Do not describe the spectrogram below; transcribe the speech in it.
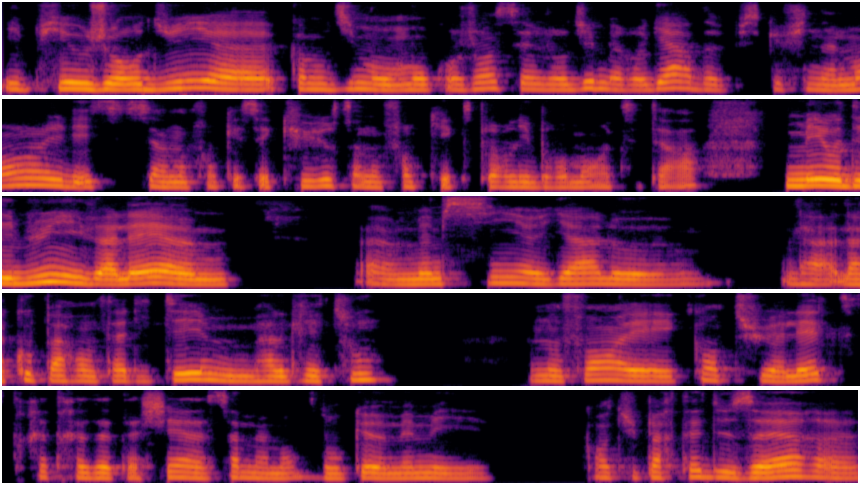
et puis aujourd'hui, euh, comme dit mon, mon conjoint, c'est aujourd'hui, mais regarde, puisque finalement, il est, c'est un enfant qui est sécure, c'est un enfant qui explore librement, etc. Mais au début, il valait, euh, euh, même si euh, il y a le, la, la coparentalité, malgré tout, un enfant est, quand tu allaites, très, très attaché à sa maman. Donc, euh, même et- quand tu partais deux heures, euh,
